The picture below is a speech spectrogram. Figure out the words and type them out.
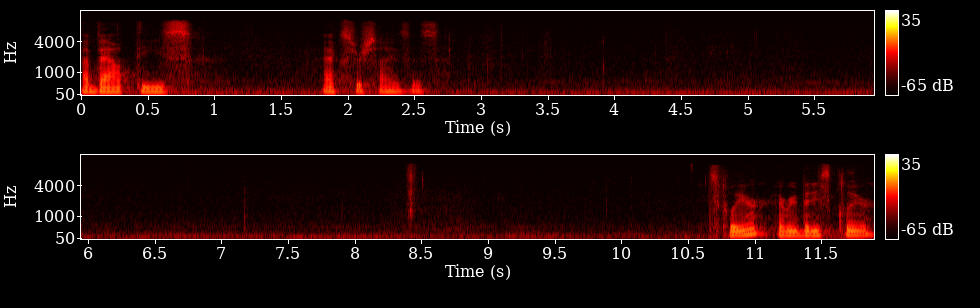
about these exercises. It's clear? Everybody's clear?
